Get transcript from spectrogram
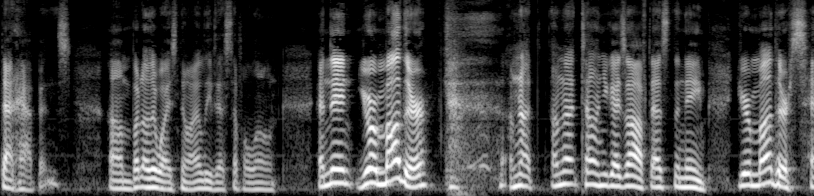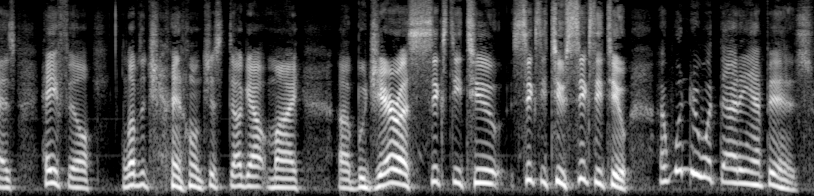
That happens. Um, but otherwise, no, I leave that stuff alone. And then your mother, I'm not, I'm not telling you guys off. That's the name. Your mother says, "Hey Phil, love the channel. Just dug out my uh, Bugera 62, 62, 62. I wonder what that amp is.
